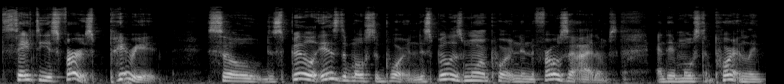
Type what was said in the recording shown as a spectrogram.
safety is first, period. So the spill is the most important. The spill is more important than the frozen items. And then most importantly,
